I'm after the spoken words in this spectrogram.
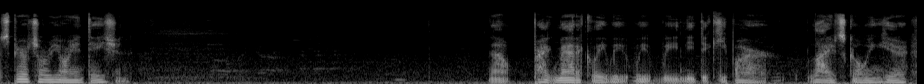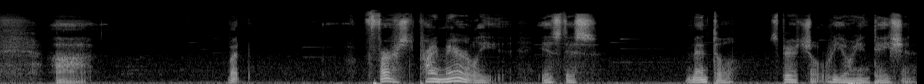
spiritual reorientation. Now, pragmatically, we, we, we need to keep our lives going here. Uh, but first, primarily, is this mental, spiritual reorientation.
